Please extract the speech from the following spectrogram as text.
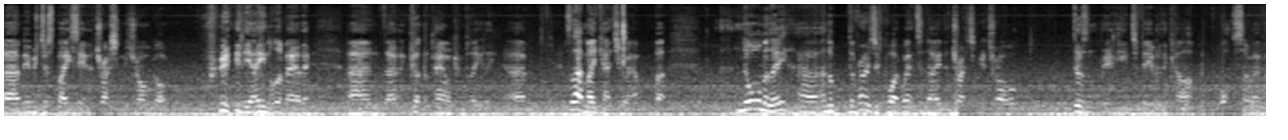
Um, it was just basically the traction control got really anal about it and, uh, and cut the power completely. Um, so that may catch you out. But normally, uh, and the, the roads are quite wet today, the traction control doesn't really interfere with the car whatsoever.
